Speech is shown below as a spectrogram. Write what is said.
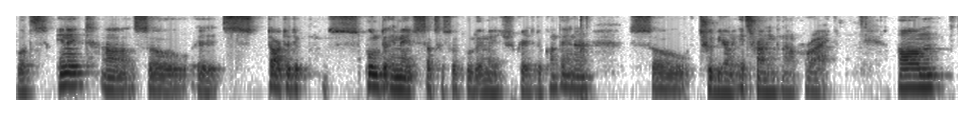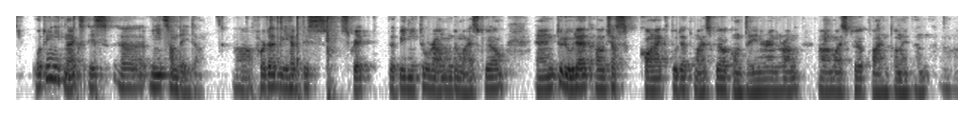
what's in it. Uh, so it started, to pull the image, successfully pulled the image, created a container. So it should be running. It's running now, right. Um, what we need next is uh, we need some data. Uh, for that, we have this script that we need to run on the MySQL. And to do that, I'll just connect to that MySQL container and run uh, MySQL client on it and uh,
